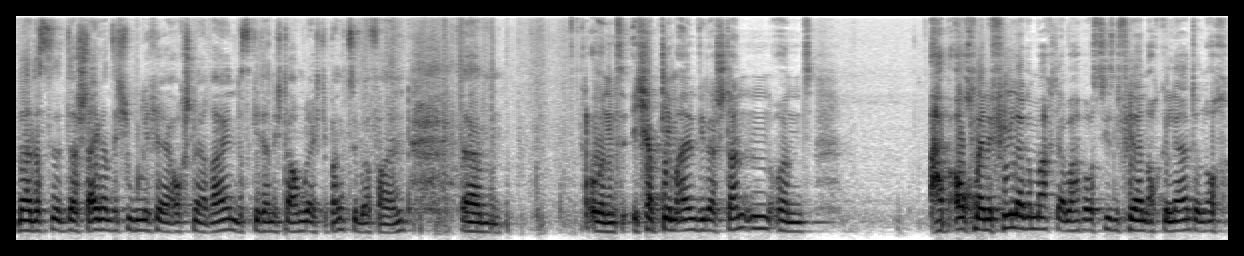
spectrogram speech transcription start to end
na, das, da steigern sich Jugendliche ja auch schnell rein. Das geht ja nicht darum, gleich die Bank zu überfallen. Ähm, Und ich habe dem allen widerstanden und habe auch meine Fehler gemacht, aber habe aus diesen Fehlern auch gelernt und auch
